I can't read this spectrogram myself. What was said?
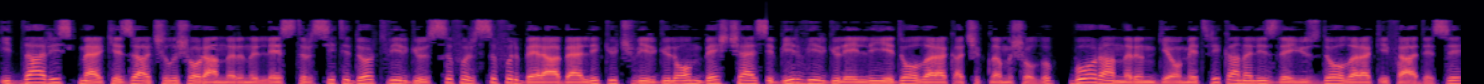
İddia risk merkezi açılış oranlarını Leicester City 4,00 beraberlik 3,15 Chelsea 1,57 olarak açıklamış olup, bu oranların geometrik analizle yüzde olarak ifadesi,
